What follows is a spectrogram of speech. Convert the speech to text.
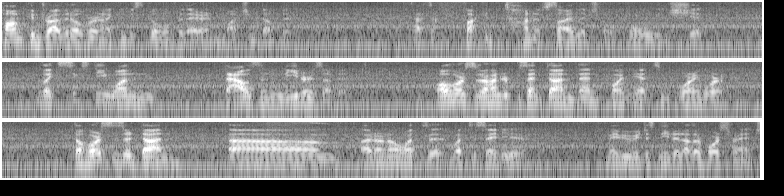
Palm can drive it over and I can just go over there and watch him dump it. That's a fucking ton of silage though. Holy shit. There's like 61,000 liters of it. All horses are 100% done, then point me at some boring work. The horses are done. Um, I don't know what to what to say to you. Maybe we just need another horse ranch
